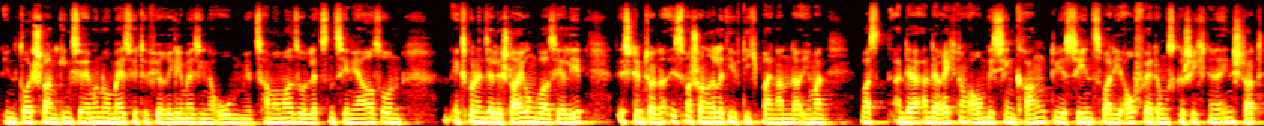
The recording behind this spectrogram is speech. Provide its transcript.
in Deutschland ging es ja immer nur mäßig für regelmäßig nach oben. Jetzt haben wir mal so in den letzten zehn Jahre so eine exponentielle Steigerung quasi erlebt. Es stimmt, da ist man schon relativ dicht beieinander. Ich meine, was an der, an der Rechnung auch ein bisschen krankt, wir sehen zwar die Aufwertungsgeschichten in der Innenstadt,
